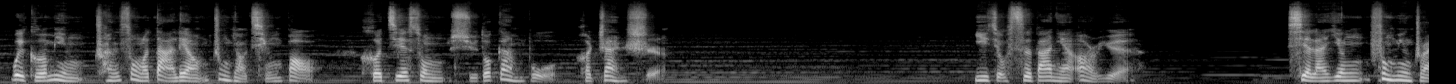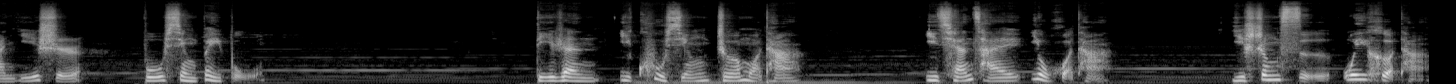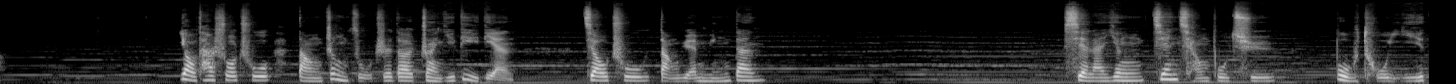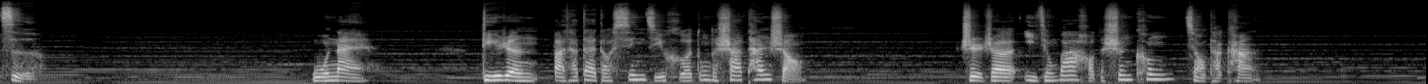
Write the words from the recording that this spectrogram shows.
为革命传送了大量重要情报和接送许多干部和战士。一九四八年二月，谢兰英奉命转移时。不幸被捕，敌人以酷刑折磨他，以钱财诱惑他，以生死威吓他，要他说出党政组织的转移地点，交出党员名单。谢兰英坚强不屈，不吐一字。无奈，敌人把他带到新吉河东的沙滩上，指着已经挖好的深坑叫他看，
